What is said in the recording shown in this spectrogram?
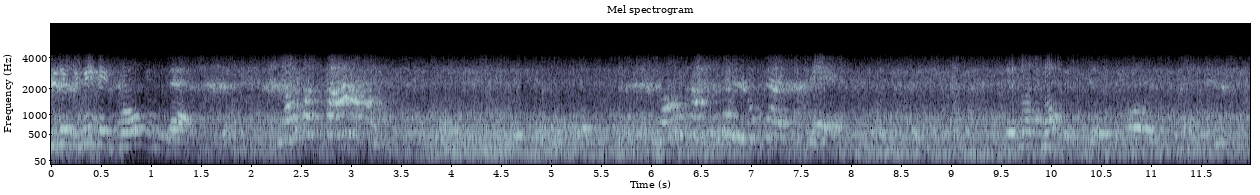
You didn't mean they grown into that. Mama, come! Mama, come here, look at this. They don't know it's good. Oh, it's nice.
